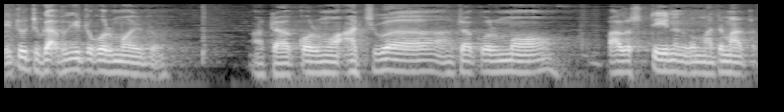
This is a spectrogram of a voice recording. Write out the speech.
itu juga begitu kurma itu. Ada kurma ajwa, ada kurma Palestina dan macam-macam.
